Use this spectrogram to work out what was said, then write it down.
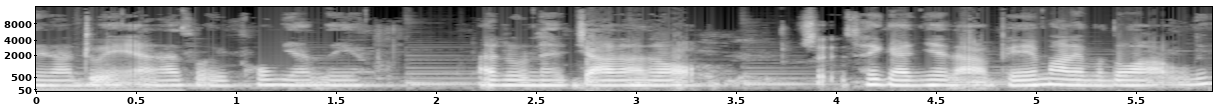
နေတာတွေ့ရင်အဲ့ဒါဆိုရင်ဖုန်းပြန်သိရောအဲ့လိုနဲ့ကြားလာတော့စိတ်ကညစ်တာဘဲမှလည်းမသွားဘူးလေ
